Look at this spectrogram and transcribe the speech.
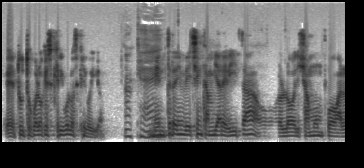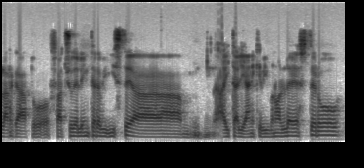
eh, tutto quello che scrivo lo scrivo io. Okay. Mentre invece in cambiare vita l'ho diciamo un po' allargato, faccio delle interviste a, a italiani che vivono all'estero,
